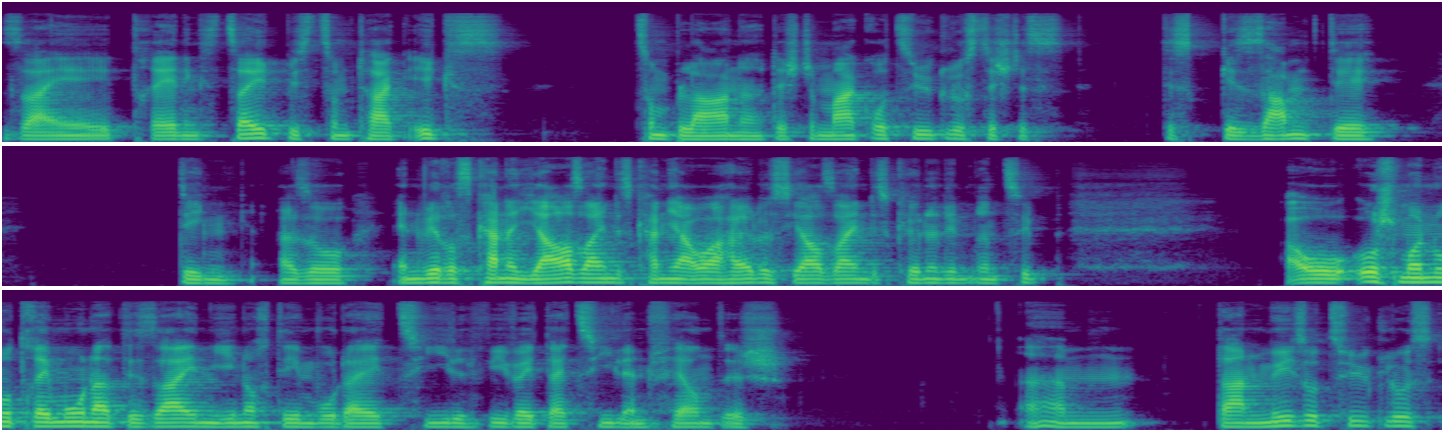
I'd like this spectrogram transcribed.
seine Trainingszeit bis zum Tag X zum Planen. Das ist der Makrozyklus, das ist das das gesamte Ding. Also entweder es kann ein Jahr sein, das kann ja auch ein halbes Jahr sein, das können im Prinzip auch erstmal nur drei Monate sein, je nachdem, wo dein Ziel, wie weit dein Ziel entfernt ist. Ähm, dann Mesozyklus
